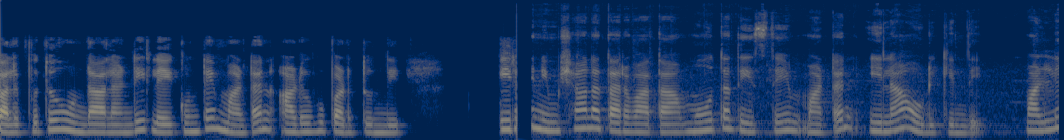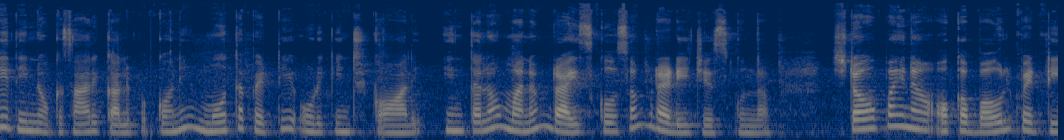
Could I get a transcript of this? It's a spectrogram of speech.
కలుపుతూ ఉండాలండి. లేకుంటే మటన్ అడుగు పడుతుంది. 20 నిమిషాల తర్వాత మూత తీస్తే మటన్ ఇలా ఉడికింది. మళ్ళీ దీన్ని ఒకసారి కలుపుకొని మూత పెట్టి ఉడికించుకోవాలి. ఇంతలో మనం రైస్ కోసం రెడీ చేసుకుందాం. స్టవ్ పైన ఒక బౌల్ పెట్టి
